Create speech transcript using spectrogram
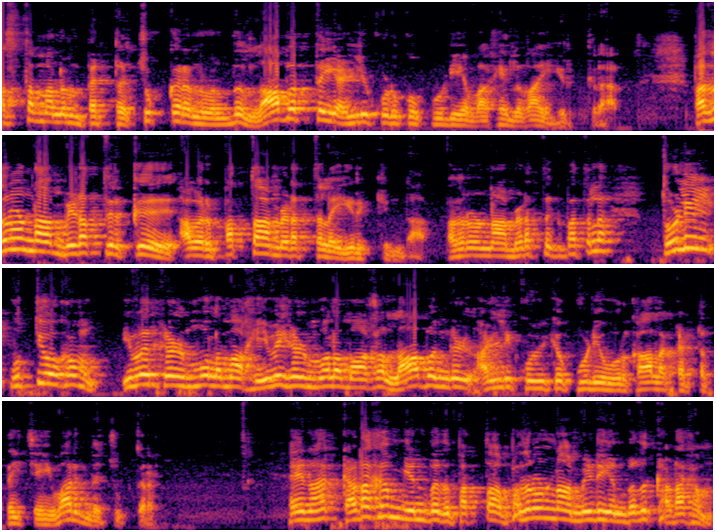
அஸ்தமனம் பெற்ற சுக்கிரன் வந்து லாபத்தை அள்ளி கொடுக்கக்கூடிய வகையில் தான் இருக்கிறார். பதினொன்றாம் இடத்திற்கு அவர் பத்தாம் இடத்துல இருக்கின்றார். பதினொன்றாம் இடத்துக்கு பத்தில் தொழில் உத்தியோகம் இவர்கள் மூலமாக இவைகள் மூலமாக லாபங்கள் அள்ளி குவிக்கக்கூடிய ஒரு காலகட்டத்தை செய்வார் இந்த சுக்கிரன். ஏன்னா கடகம் என்பது பத்தாம் பதினொன்றாம் வீடு என்பது கடகம்.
